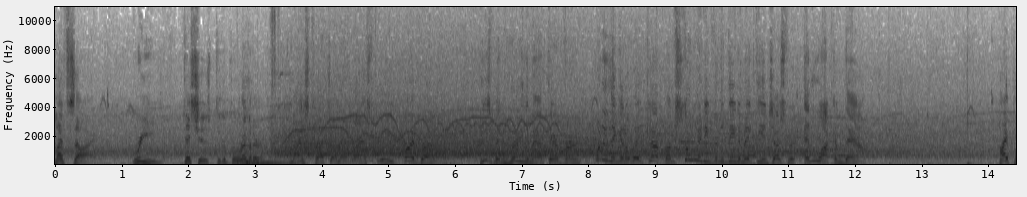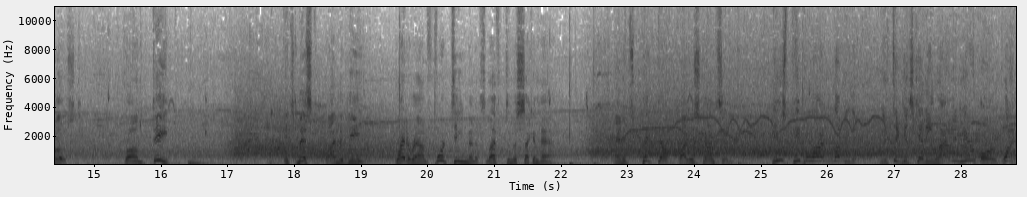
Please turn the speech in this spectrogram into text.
Left side. Green dishes to the perimeter. Nice touch on that last lead by Brown. He's been hurting them out there, Vern. When are they going to wake up? I'm still waiting for the D to make the adjustment and lock them down. High post. From deep. It's missed by McGee. Right around 14 minutes left in the second half. And it's picked up by Wisconsin. These people are loving it. You think it's getting loud in here or what?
